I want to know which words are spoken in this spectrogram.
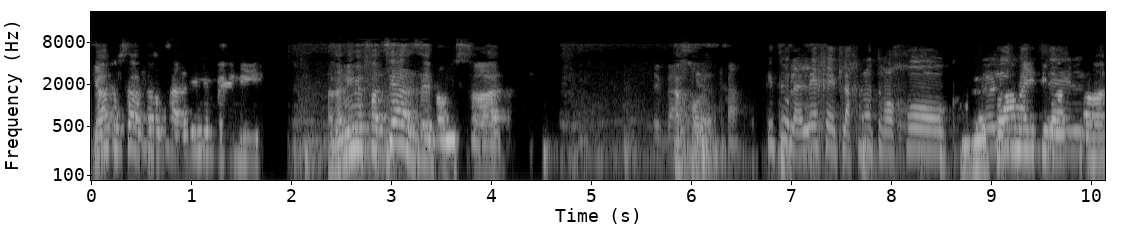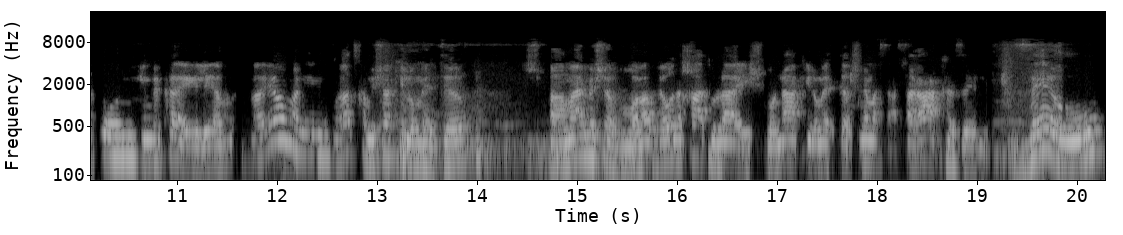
כי את עושה יותר צעדים ממני, אז אני מפצה על זה במשרד. נכון. הבנתי אותך. קיצור, ללכת, לחנות רחוק, לא ופעם הייתי רץ להתנצל. מרתונים וכאלה, והיום אני רץ חמישה קילומטר, פעמיים בשבוע, ועוד אחת אולי שמונה קילומטר, 12, עשרה כזה. זהו,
